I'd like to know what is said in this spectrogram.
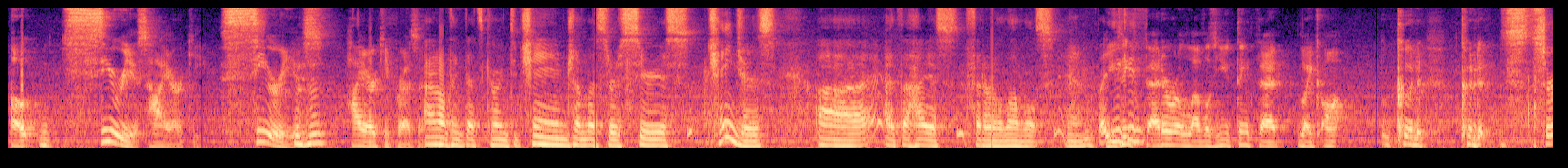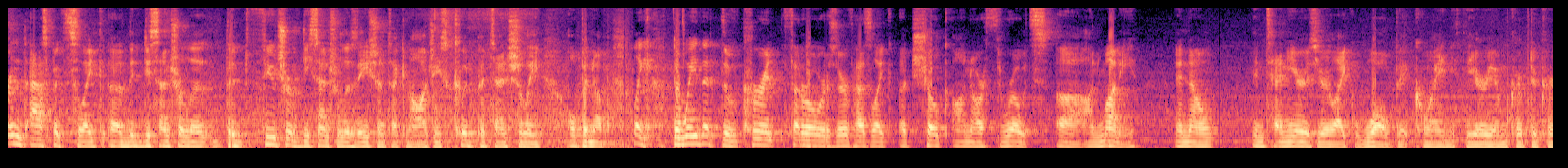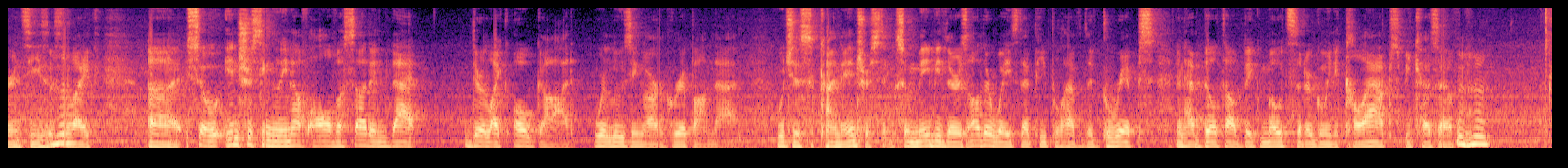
a serious hierarchy serious hierarchy present. I don't think that's going to change unless there's serious changes uh, at the highest federal levels. And but you, you, think can, federal levels you think that like on could could certain aspects like uh, the decentral the future of decentralization technologies could potentially open up. Like the way that the current federal reserve has like a choke on our throats uh, on money and now in 10 years you're like whoa bitcoin ethereum cryptocurrencies it's like uh, so interestingly enough all of a sudden that they're like, oh God, we're losing our grip on that, which is kind of interesting. So maybe there's other ways that people have the grips and have built out big moats that are going to collapse because of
